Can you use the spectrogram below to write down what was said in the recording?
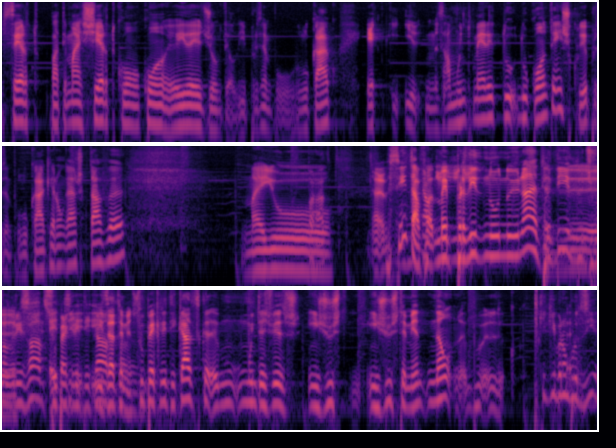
certo, que batem mais certo com, com a ideia de jogo dele. E, por exemplo, o Lukaku, é, e- mas há muito mérito do, do Conte em escolher, por exemplo, o Lukaku era um gajo que estava meio. Parado. Ah, sim, estava Não, meio e- perdido no, no United. Perdido, eh, desvalorizado, é, super ti- criticado. Exatamente, super criticado, muitas vezes injust- injustamente. Não, Porque a equipa não produzia.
